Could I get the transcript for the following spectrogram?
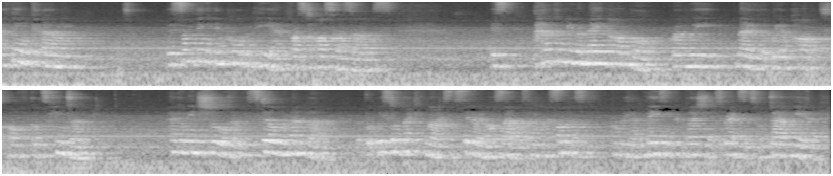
I think um, there's something important here for us to ask ourselves is how can we remain humble when we know that we are part of God's kingdom? How can we ensure that we still remember, that we still recognise the sinner in ourselves? I mean, some of us have probably had amazing conversion experiences from down here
